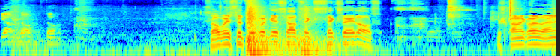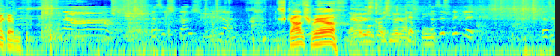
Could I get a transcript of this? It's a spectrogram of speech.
ja, da, da. So, wie es dazu geht, sah sex sexuell aus. Das kann ich gar nicht reingeben. Na, das ist ganz schwer. Das ist ganz schwer. Ja, ist ganz schwer. Das ist wirklich. Das ist.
